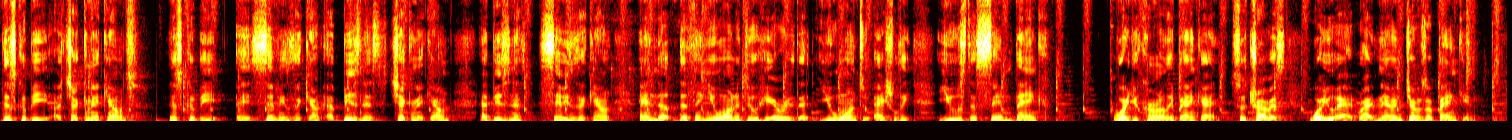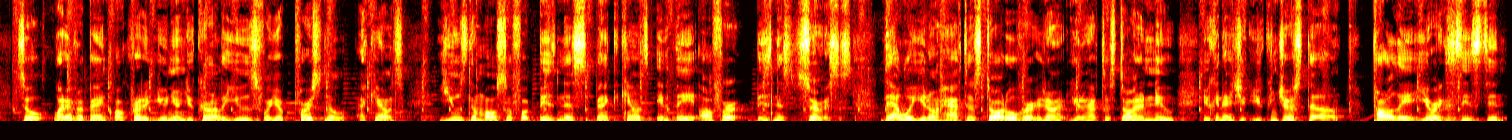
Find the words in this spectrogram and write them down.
This could be a checking account. This could be a savings account, a business checking account, a business savings account. And the, the thing you want to do here is that you want to actually use the same bank where you currently bank at. So, Travis, where you at right now in terms of banking? So, whatever bank or credit union you currently use for your personal accounts, use them also for business bank accounts if they offer business services. That way, you don't have to start over. You don't. You don't have to start anew. You can you can just uh, parlay your existing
